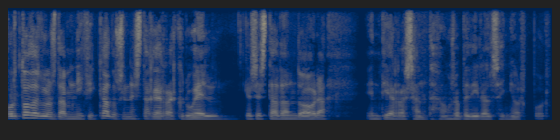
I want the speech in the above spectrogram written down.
por todos los damnificados en esta guerra cruel que se está dando ahora en Tierra Santa. Vamos a pedir al Señor por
